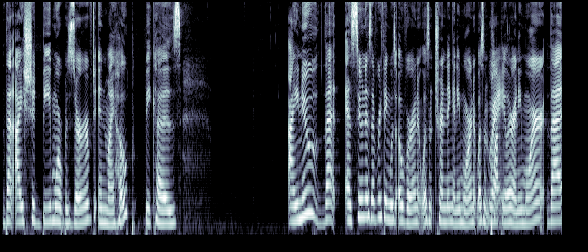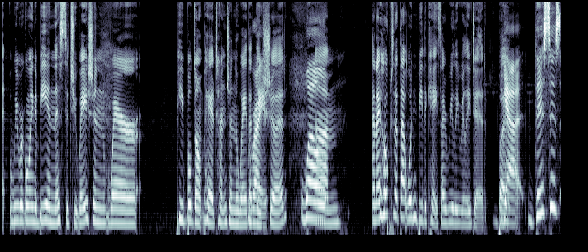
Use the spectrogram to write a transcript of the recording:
that I should be more reserved in my hope because I knew that as soon as everything was over and it wasn't trending anymore and it wasn't Right. popular anymore, that we were going to be in this situation where people don't pay attention the way that Right. they should. Well, Um, and I hoped that that wouldn't be the case. I really, really did. But yeah, this is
